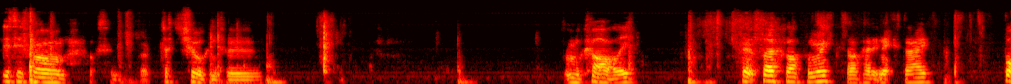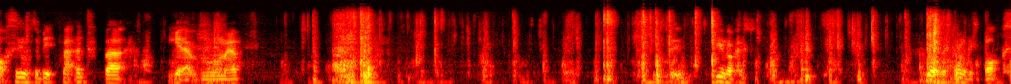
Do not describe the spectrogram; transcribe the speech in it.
This is from just talking to from Carly. Sent first class for me, so I've had it next day. Box seems a bit battered, but you get that Royal Mail. Do not not the strongest box.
